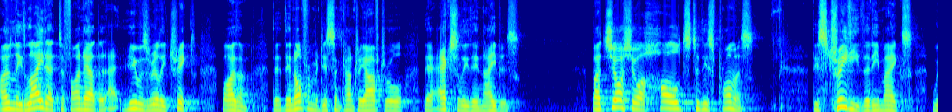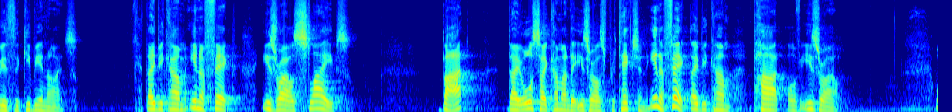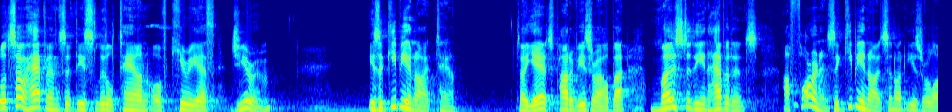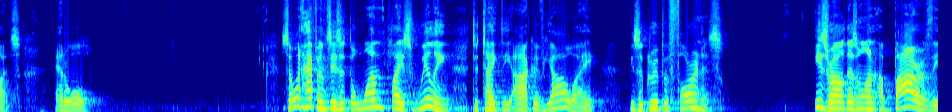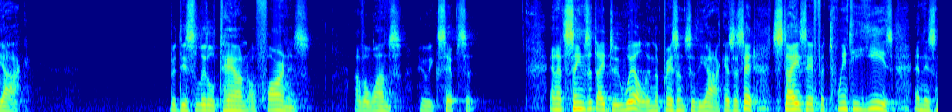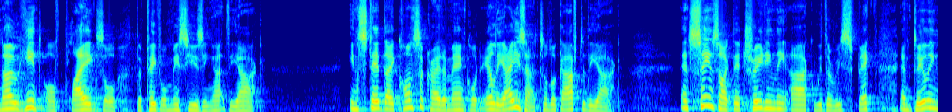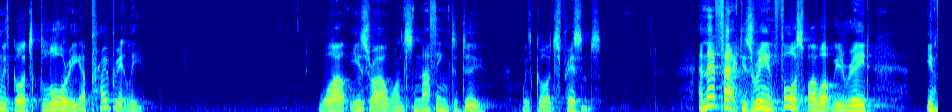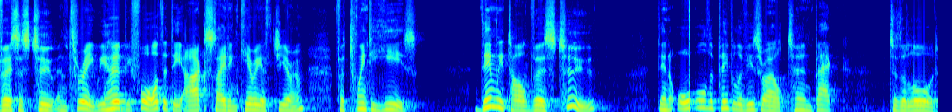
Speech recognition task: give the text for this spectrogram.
only later to find out that uh, he was really tricked by them. They're not from a distant country after all, they're actually their neighbours. But Joshua holds to this promise, this treaty that he makes with the Gibeonites. They become, in effect, Israel's slaves. But they also come under Israel's protection. In effect, they become part of Israel. Well, it so happens that this little town of Kiriath Jearim is a Gibeonite town. So, yeah, it's part of Israel, but most of the inhabitants are foreigners. They're Gibeonites, they're not Israelites at all. So, what happens is that the one place willing to take the ark of Yahweh is a group of foreigners. Israel doesn't want a bar of the ark, but this little town of foreigners are the ones who accepts it. And it seems that they do well in the presence of the ark. As I said, stays there for 20 years, and there's no hint of plagues or the people misusing the ark. Instead, they consecrate a man called Eleazar to look after the ark. It seems like they're treating the ark with the respect and dealing with God's glory appropriately. While Israel wants nothing to do with God's presence. And that fact is reinforced by what we read in verses 2 and 3. We heard before that the ark stayed in Kiriath Jearim for 20 years. Then we're told, verse 2 then all the people of Israel turned back to the Lord.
